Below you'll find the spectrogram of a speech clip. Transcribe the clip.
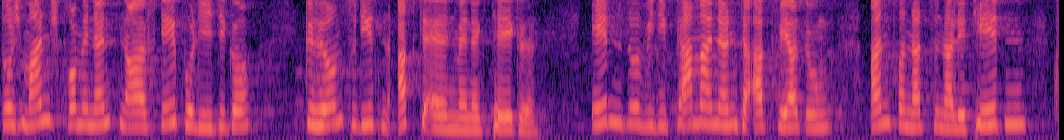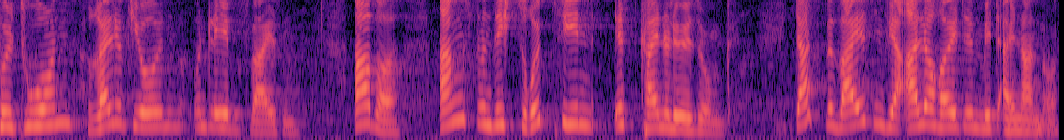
durch manch prominenten AfD-Politiker gehören zu diesen aktuellen Menektegel, ebenso wie die permanente Abwertung anderer Nationalitäten, Kulturen, Religionen und Lebensweisen. Aber Angst und sich zurückziehen ist keine Lösung. Das beweisen wir alle heute miteinander.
